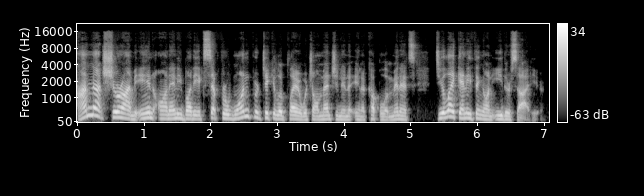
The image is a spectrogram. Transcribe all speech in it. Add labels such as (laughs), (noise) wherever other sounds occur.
I'm not sure I'm in on anybody except for one particular player, which I'll mention in a, in a couple of minutes. Do you like anything on either side here?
